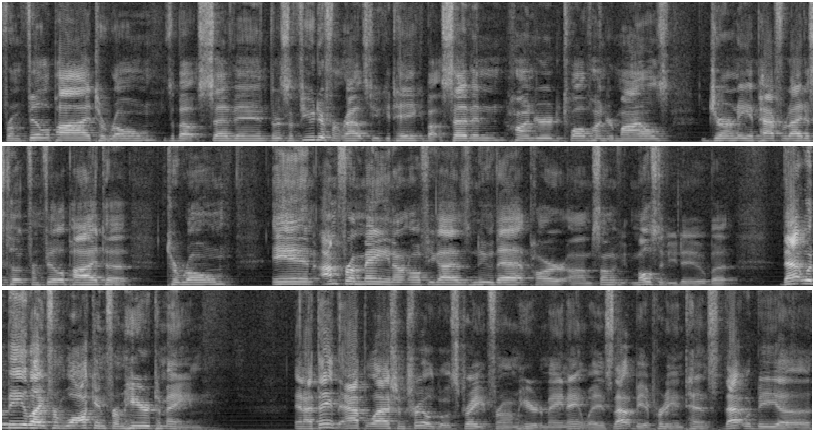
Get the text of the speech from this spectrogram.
from Philippi to Rome is about seven. There's a few different routes you could take, about 700 to 1,200 miles journey Epaphroditus took from Philippi to, to Rome. And I'm from Maine. I don't know if you guys knew that part. Um, some of you, most of you do, but that would be like from walking from here to Maine. And I think the Appalachian Trail goes straight from here to Maine anyway, so that would be a pretty intense. That would be uh,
